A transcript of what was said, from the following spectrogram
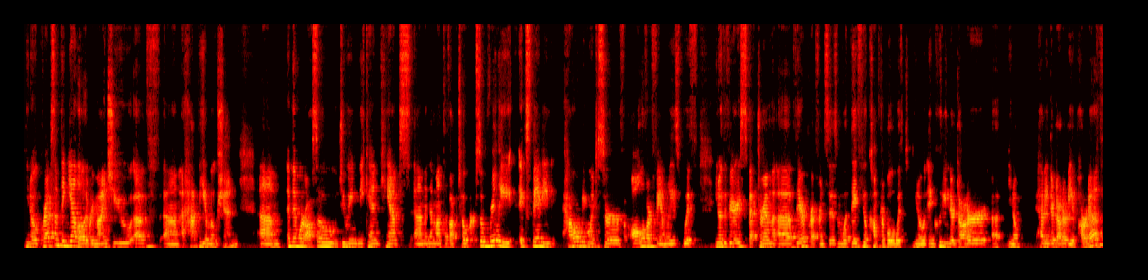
you know, grab something yellow that reminds you of um, a happy emotion. Um, and then we're also doing weekend camps um, in the month of October. So really expanding how are we going to serve all of our families with, you know, the various spectrum of their preferences and what they feel comfortable with, you know, including their daughter, uh, you know, having their daughter be a part of.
